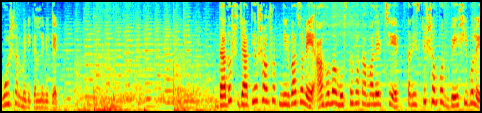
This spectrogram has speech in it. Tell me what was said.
গুলশান মেডিকেল লিমিটেড দ্বাদশ জাতীয় সংসদ নির্বাচনে আহমা মুস্তফা কামালের চেয়ে তার স্ত্রীর সম্পদ বেশি বলে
